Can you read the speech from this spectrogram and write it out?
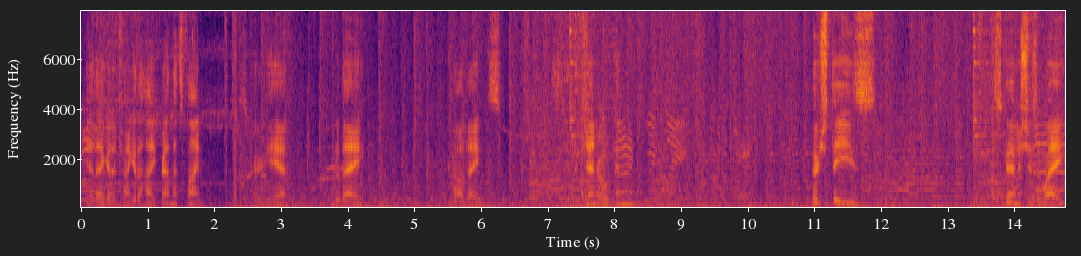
Yeah, they're going to try and get a high ground. That's fine. Let's go here. What are they? If the general can push these skirmishers away.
